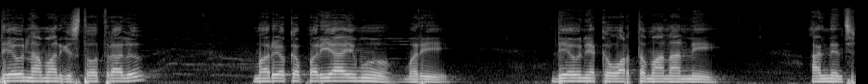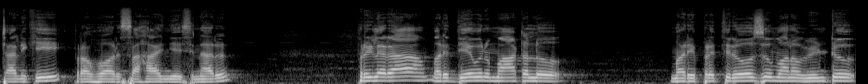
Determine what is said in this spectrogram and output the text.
దేవుని నామానికి స్తోత్రాలు. మరి యొక్క పర్యాయము మరి దేవుని యొక్క వర్తమానాన్ని అందించటానికి ప్రభువారు సహాయం చేసినారు. ప్రియులరా మరి దేవుని మాటలు మరి ప్రతిరోజు మనం వింటూ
